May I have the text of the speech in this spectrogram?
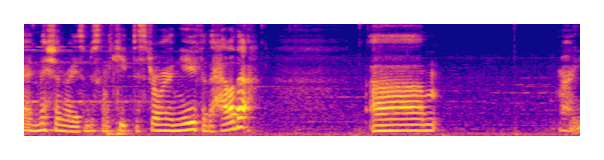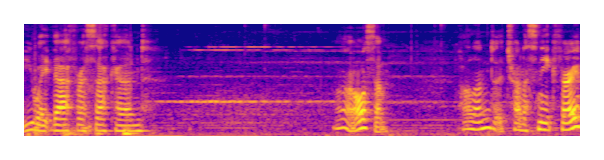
Okay, missionaries. I'm just going to keep destroying you for the hell of it. Um, right, you wait there for a second. Oh, awesome. Poland are trying to sneak through.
